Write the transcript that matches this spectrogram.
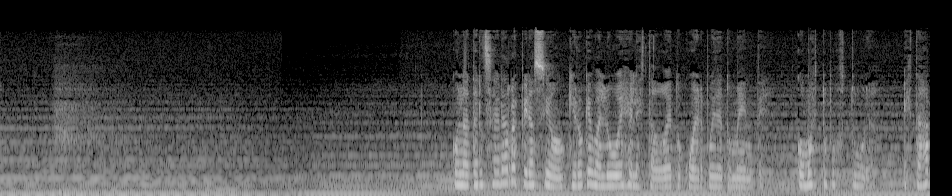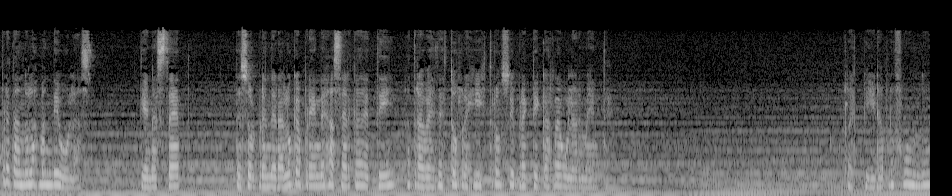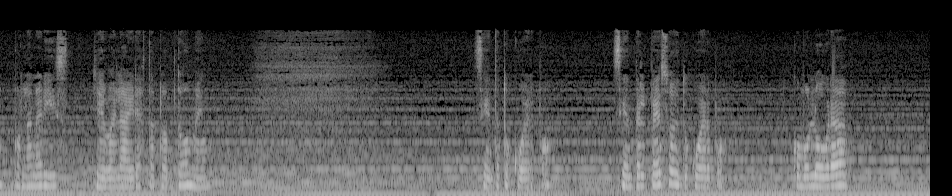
Con la tercera respiración quiero que evalúes el estado de tu cuerpo y de tu mente. ¿Cómo es tu postura? ¿Estás apretando las mandíbulas? ¿Tienes sed? Te sorprenderá lo que aprendes acerca de ti a través de estos registros si practicas regularmente. Respira profundo por la nariz, lleva el aire hasta tu abdomen. Siente tu cuerpo, Siente el peso de tu cuerpo, cómo logra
